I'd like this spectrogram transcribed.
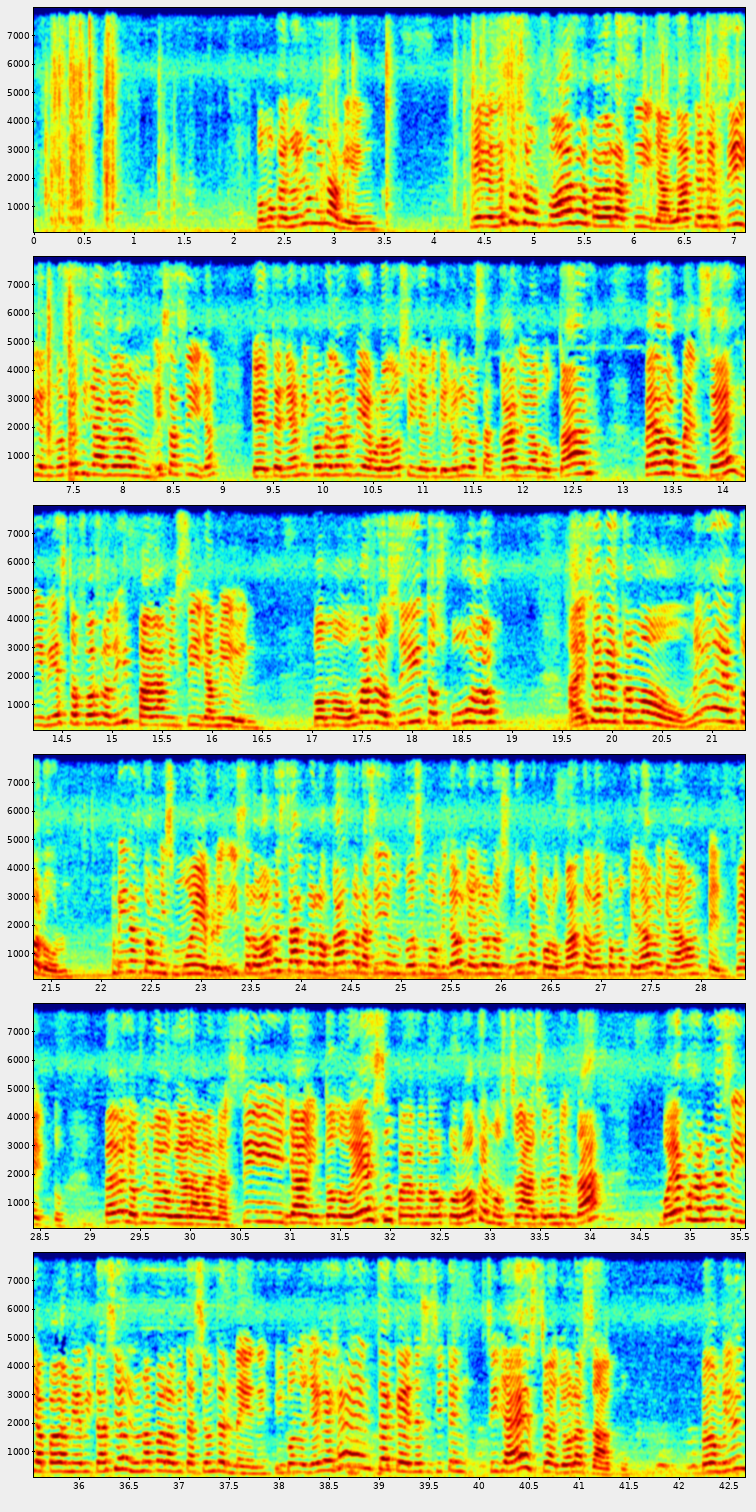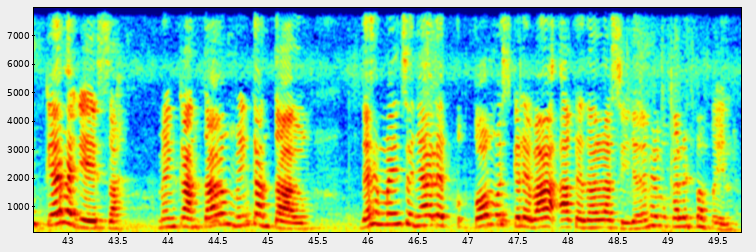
Como que no ilumina bien. Miren, esos son forros para la silla. Las que me siguen, no sé si ya vieron esa silla que tenía mi comedor viejo, las dos sillas, que yo le iba a sacar, le iba a botar. Pero pensé y vi estos forros, dije, para mi silla, miren. Como un marroncito oscuro. Ahí se ve como, miren el color. Combinan con mis muebles y se lo vamos a estar colocando a la silla en un próximo video. Ya yo lo estuve colocando a ver cómo quedaban, quedaban perfectos. Pero yo primero voy a lavar la silla y todo eso para cuando lo coloque mostrárselo. En verdad, voy a coger una silla para mi habitación y una para la habitación del nene. Y cuando llegue gente que necesiten silla extra, yo la saco. Pero miren qué belleza. Me encantaron, me encantaron. Déjenme enseñarles cómo es que le va a quedar la silla. Déjenme buscar el papel.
